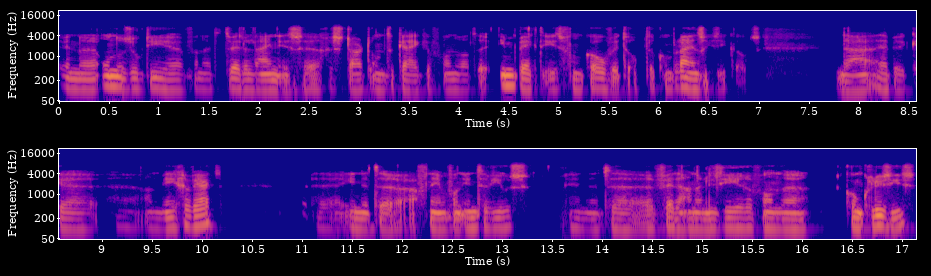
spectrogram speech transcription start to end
een uh, onderzoek die vanuit de tweede lijn is gestart om te kijken van wat de impact is van COVID op de compliance risico's. Daar heb ik aan meegewerkt in het afnemen van interviews en het verder analyseren van conclusies.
